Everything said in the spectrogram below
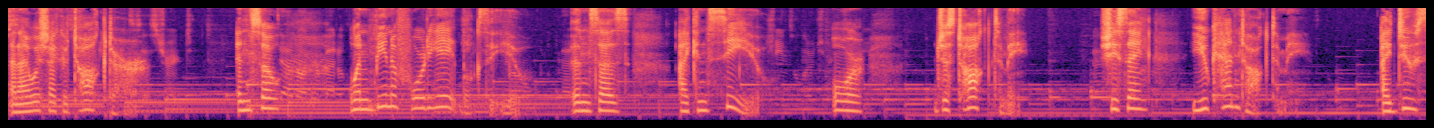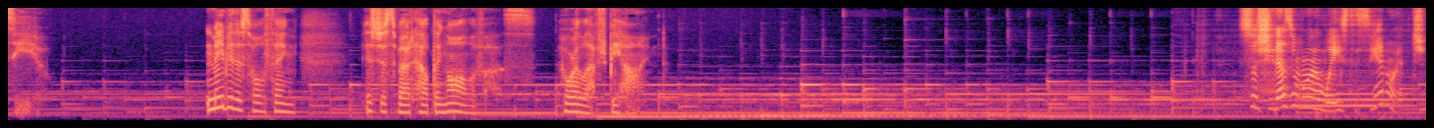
and I wish I could talk to her. And so, when Bina 48 looks at you and says, I can see you, or just talk to me, she's saying, You can talk to me. I do see you. Maybe this whole thing is just about helping all of us who are left behind. So she doesn't want to waste the sandwich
